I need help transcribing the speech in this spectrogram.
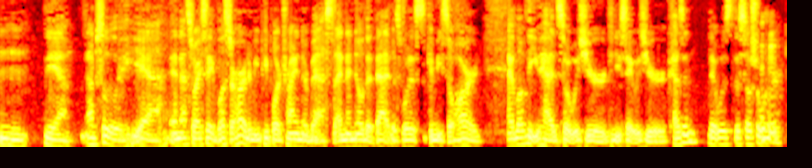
Mm-hmm. Yeah, absolutely. Yeah. And that's why I say bless their heart. I mean, people are trying their best. And I know that that is what is, can be so hard. I love that you had, so it was your, did you say it was your cousin that was the social worker? Mm-hmm.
